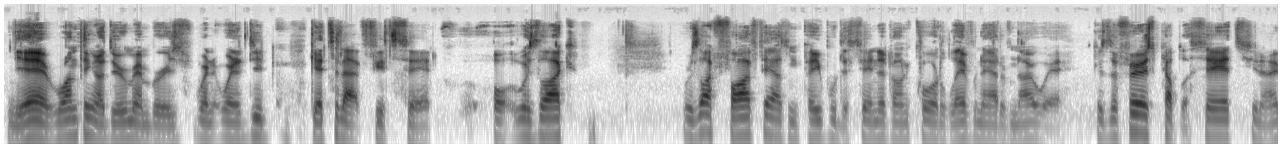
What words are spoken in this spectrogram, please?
Yeah, one thing I do remember is when when it did get to that fifth set, it was like it was like 5,000 people descended on court 11 out of nowhere. Because the first couple of sets, you know,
